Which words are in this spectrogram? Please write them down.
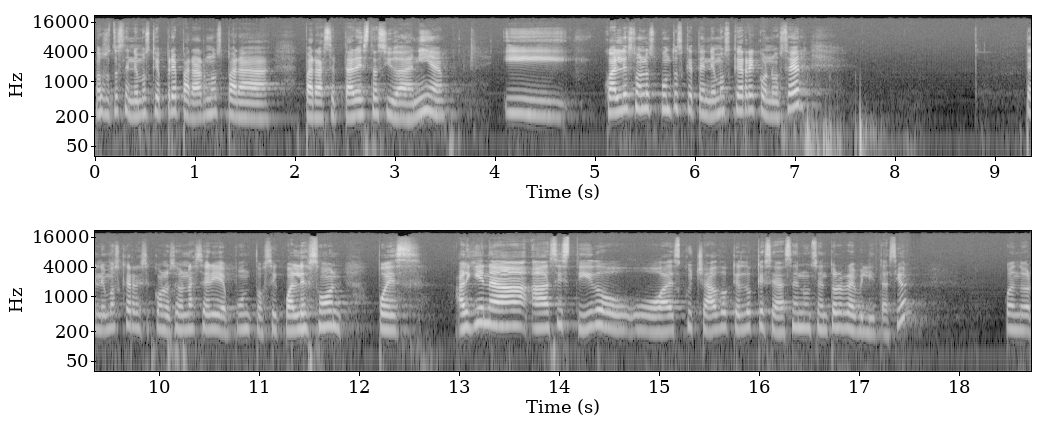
Nosotros tenemos que prepararnos para, para aceptar esta ciudadanía. ¿Y cuáles son los puntos que tenemos que reconocer? Tenemos que reconocer una serie de puntos. ¿Y cuáles son? Pues, ¿alguien ha, ha asistido o ha escuchado qué es lo que se hace en un centro de rehabilitación? Cuando,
